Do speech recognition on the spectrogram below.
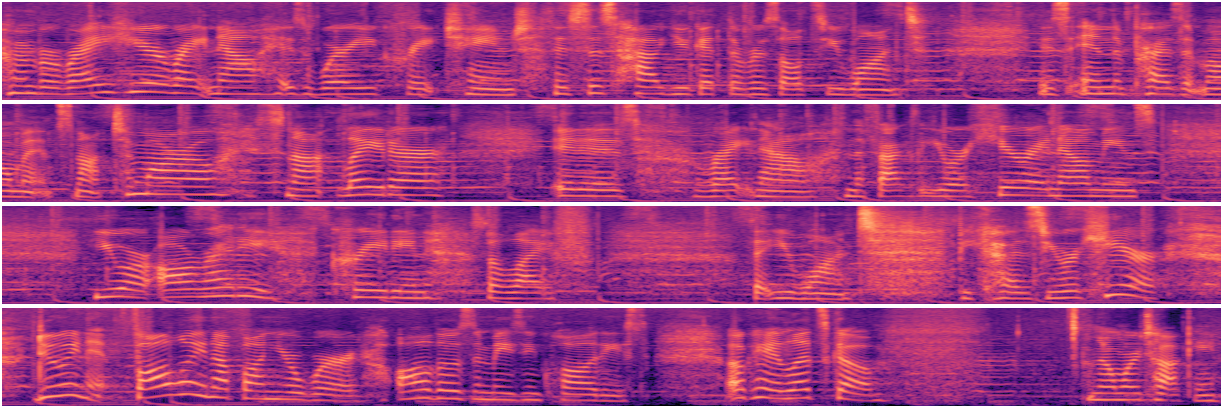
Remember, right here, right now is where you create change. This is how you get the results you want, is in the present moment. It's not tomorrow, it's not later, it is right now. And the fact that you are here right now means you are already creating the life that you want because you're here doing it, following up on your word, all those amazing qualities. Okay, let's go. No more talking.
